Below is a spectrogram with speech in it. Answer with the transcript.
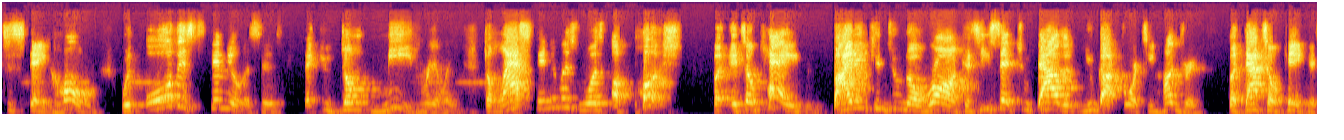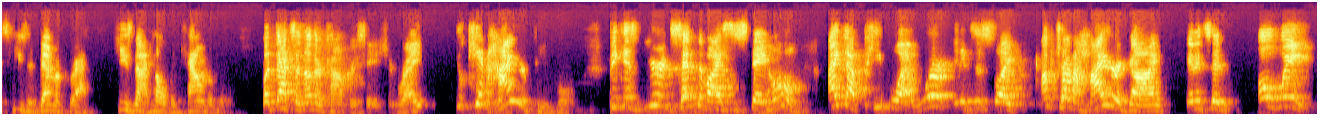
to stay home with all this stimuluses that you don't need really. The last stimulus was a push, but it's okay. Biden can do no wrong because he said 2000, you got 1400, but that's okay because he's a Democrat. He's not held accountable. But that's another conversation, right? You can't hire people because you're incentivized to stay home. I got people at work and it's just like, I'm trying to hire a guy and it said, oh, wait,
